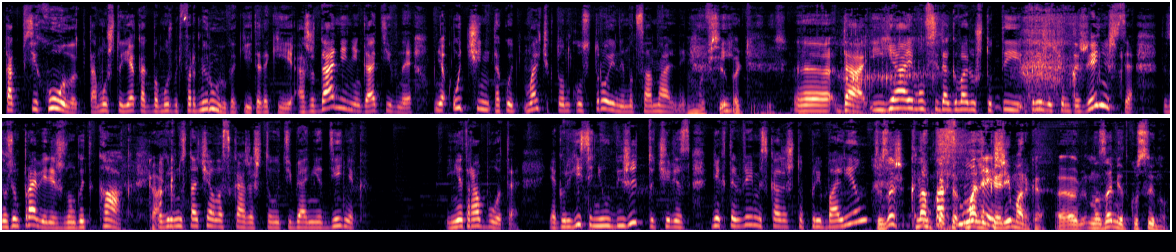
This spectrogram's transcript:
как психолог, потому что я, как бы, может быть, формирую какие-то такие ожидания негативные. У меня очень такой мальчик тонко устроенный, эмоциональный. Мы все И, такие здесь. э, да, и я ему всегда говорю, что ты, прежде чем ты женишься, ты должен проверить жену. Он говорит, как? Как? Я говорю, ну сначала скажешь, что у тебя нет денег, и нет работы. Я говорю, если не убежит, то через некоторое время скажет, что приболел. Ты знаешь, к нам как-то маленькая ремарка э, на заметку сыну.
